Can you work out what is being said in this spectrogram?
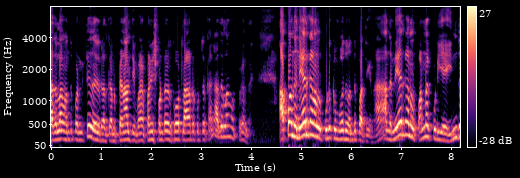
அதெல்லாம் வந்து பண்ணிவிட்டு அதுக்கான பெனால்ட்டி பனிஷ் பண்ணுறது கோர்ட்டில் ஆர்டர் கொடுத்துருக்காங்க. அதெல்லாம் அப்போ அந்த நேர்காணல் கொடுக்கும்போது வந்து பார்த்தீங்கன்னா அந்த நேர்காணல் பண்ணக்கூடிய இந்த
